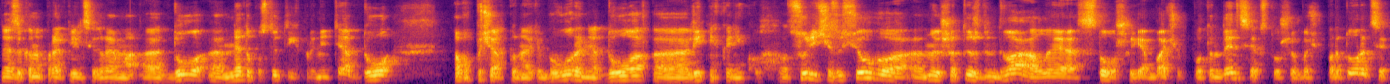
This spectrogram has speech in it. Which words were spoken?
законопроект Лінці Грема, е, до е, не допустити їх прийняття до або початку навіть обговорення до е, літніх канікул. От судячи з усього, е, ну і ще тиждень-два, але з того, що я бачу по тенденціях, з того, що я бачу по риториці,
